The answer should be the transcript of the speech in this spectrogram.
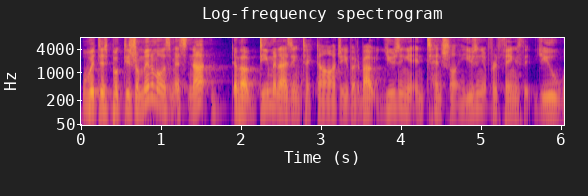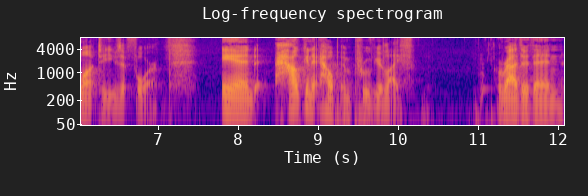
with this book, Digital Minimalism, it's not about demonizing technology, but about using it intentionally, using it for things that you want to use it for. And how can it help improve your life rather than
